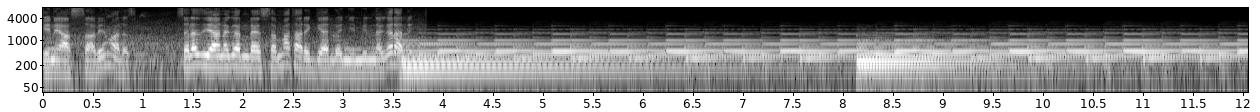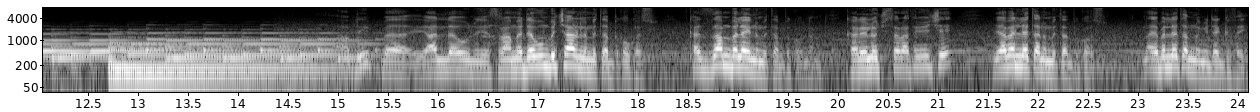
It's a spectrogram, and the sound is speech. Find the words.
የኔ ሀሳቤ ማለት ነው። ስለዚህ ያ ነገር እንዳይሰማ ታደርግ ያለኝ የሚል ነገር አለኝ። ያለውን የስራ መደቡን ብቻ አይደለም የምጠብቀው ከሱ ከዛም በላይ ነው የምጠብቀው። ለምን ከሌሎቹ ሰራተኞቼ የበለጠ ነው የምጠብቀው እሱ እና የበለጠም ነው የሚደግፈኝ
